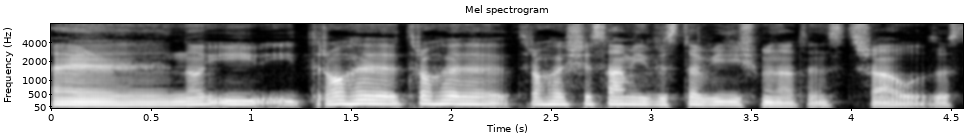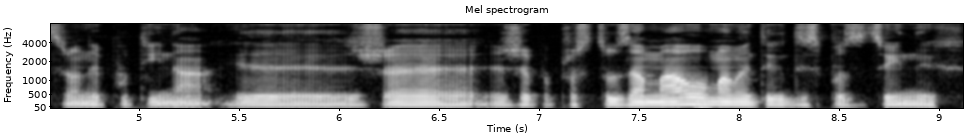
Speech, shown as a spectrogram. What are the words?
E, no i, i trochę, trochę, trochę się sami wystawiliśmy na ten strzał ze strony Putina, e, że, że po prostu za mało mamy tych dyspozycyjnych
